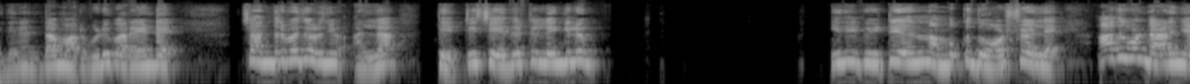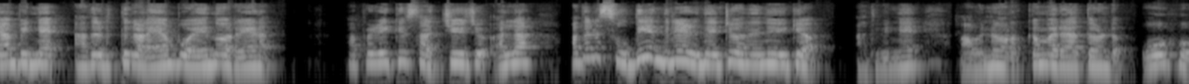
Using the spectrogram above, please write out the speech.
ഇതിനെന്താ മറുപടി പറയണ്ടേ? ചന്ദ്രമതി പറഞ്ഞു അല്ല തെറ്റ് ചെയ്തിട്ടില്ലെങ്കിലും ഇത് വീട്ടിൽ നിന്ന് നമുക്ക് ദോഷമല്ലേ? അതുകൊണ്ടാണ് ഞാൻ പിന്നെ അതെടുത്ത് കളയാൻ പോയെന്ന് പറയണം. അപ്പോഴേക്കും സച്ചി ചോദിച്ചു അല്ല അതിന് സുധി എന്തിനാ എഴുന്നേറ്റ് വന്നെന്ന് ചോദിക്കാം? അത് പിന്നെ അവന് ഉറക്കം വരാത്തോണ്ട്. ഓഹോ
